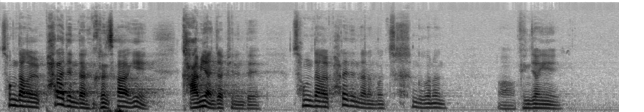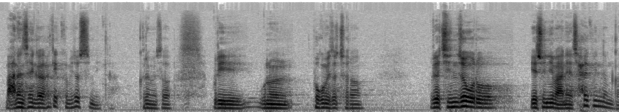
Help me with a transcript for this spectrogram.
성당을 팔아야 된다는 그런 상황이 감이 안 잡히는데 성당을 팔아야 된다는 건 참 그거는 어, 굉장히 많은 생각을 하게끔 해줬습니다. 그러면서 우리 오늘 복음에서처럼 우리가 진정으로 예수님 안에 살고 있는가?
